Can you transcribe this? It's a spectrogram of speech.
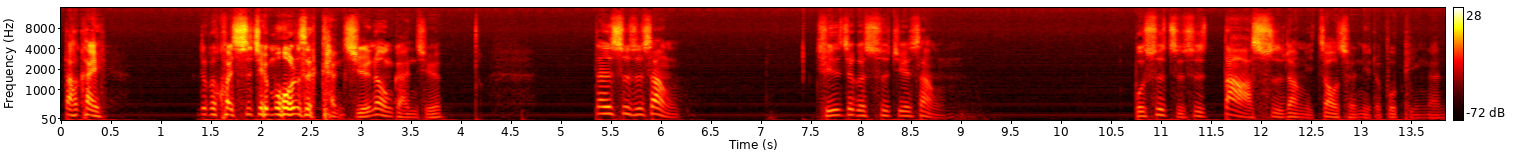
大概。这个快世界末日的感觉，那种感觉。但是事实上，其实这个世界上，不是只是大事让你造成你的不平安。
